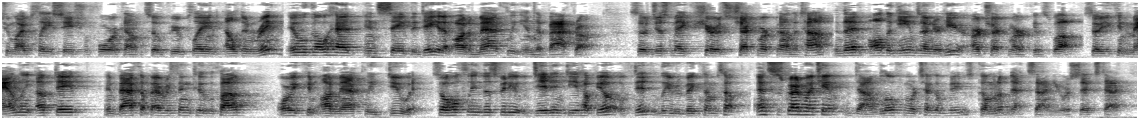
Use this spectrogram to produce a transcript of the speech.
to my PlayStation 4 account. So if you're playing Elden Ring, it will go ahead and save the data automatically in the background. So just make sure it's checkmarked on the top. And then all the games under here are checkmarked as well. So you can manually update and back up everything to the cloud or you can automatically do it. So hopefully this video did indeed help you out. If it did, leave it a big thumbs up. And subscribe to my channel down below for more tech technical videos coming up next on Your Six Tech.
